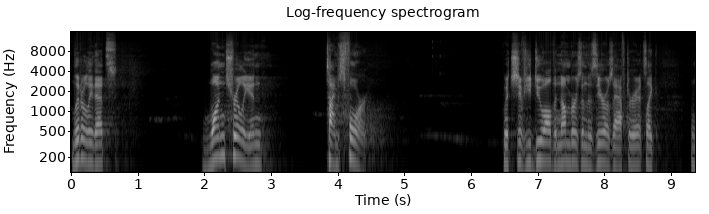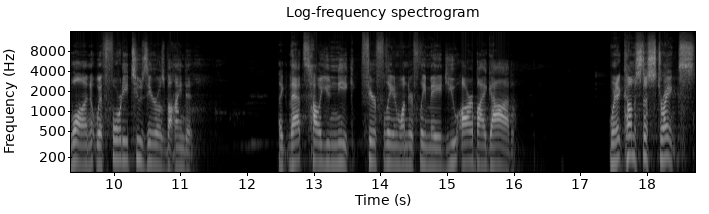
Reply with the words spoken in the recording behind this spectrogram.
Literally, that's 1 trillion times 4, which, if you do all the numbers and the zeros after it, it's like 1 with 42 zeros behind it. Like, that's how unique, fearfully, and wonderfully made you are by God. When it comes to strengths,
